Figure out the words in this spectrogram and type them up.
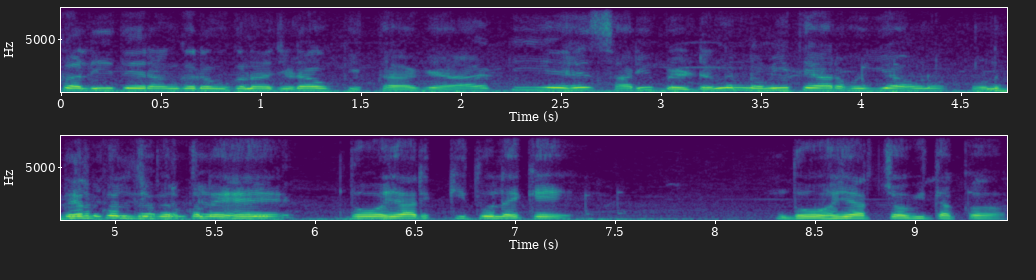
ਕਲੀ ਤੇ ਰੰਗ ਰੋਗਣਾ ਜਿਹੜਾ ਉਹ ਕੀਤਾ ਗਿਆ ਕਿ ਇਹ ਸਾਰੀ ਬਿਲਡਿੰਗ ਨਵੀਂ ਤਿਆਰ ਹੋਈ ਆ ਹੁਣ ਹੁਣ ਬਿਲਕੁਲ ਜੀ ਬਿਲਕੁਲ। ਇਹ 2021 ਤੋਂ ਲੈ ਕੇ 2024 ਤੱਕ।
